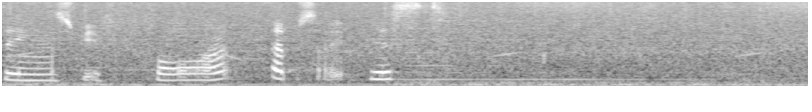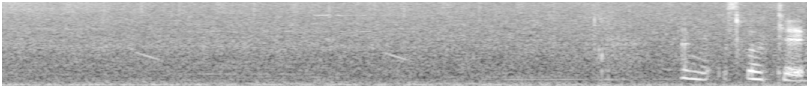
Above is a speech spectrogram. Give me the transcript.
things before. Oops, sorry, missed. Yes, okay.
